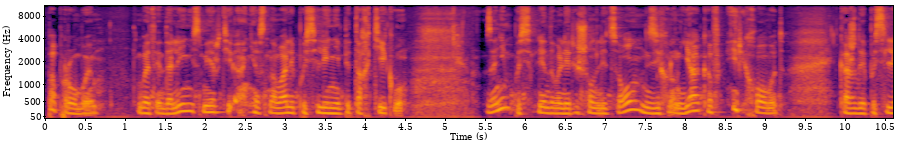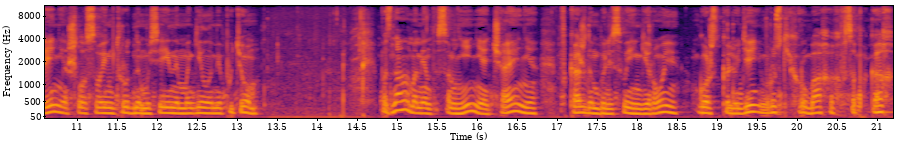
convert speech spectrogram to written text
«Попробуем». В этой долине смерти они основали поселение Петахтикву. За ним последовали Решон Лицеон, Зихрон Яков и Реховод. Каждое поселение шло своим трудным усеянным могилами путем – Познала моменты сомнения, отчаяния. В каждом были свои герои, горстка людей в русских рубахах, в сапогах,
